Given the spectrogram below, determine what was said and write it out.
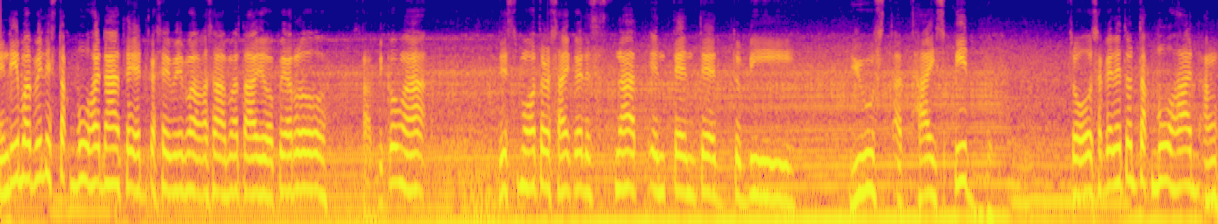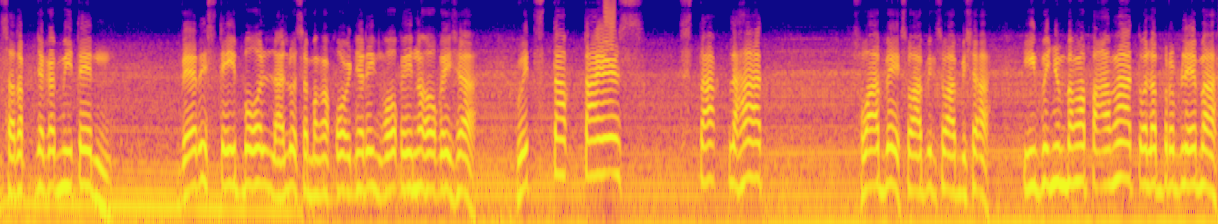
Hindi mabilis takbuhan natin kasi may mga kasama tayo pero sabi ko nga this motorcycle is not intended to be used at high speed. So sa ganitong takbuhan, ang sarap niya gamitin. Very stable lalo sa mga cornering, okay na okay siya. With stock tires, stock lahat. Suabe, suabing suabe siya. Even yung mga paangat, walang problema.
